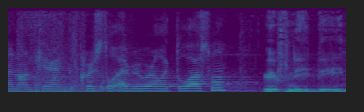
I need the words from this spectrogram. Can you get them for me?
Plan on carrying the crystal everywhere like the last one? If need be.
